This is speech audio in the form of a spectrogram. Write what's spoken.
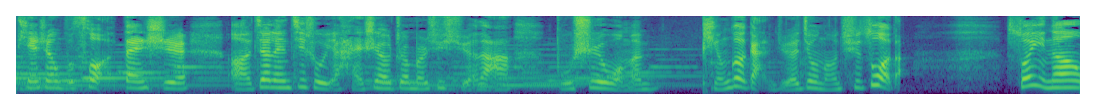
天生不错，但是呃，教练技术也还是要专门去学的啊，不是我们凭个感觉就能去做的。所以呢，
